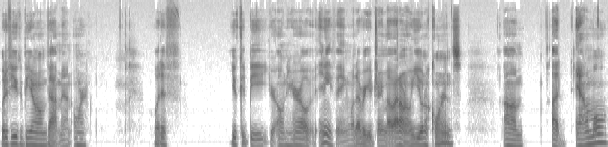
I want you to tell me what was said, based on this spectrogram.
What if you could be your own Batman? Or what if you could be your own hero of anything, whatever you dream of? I don't know, unicorns, um, a animal,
